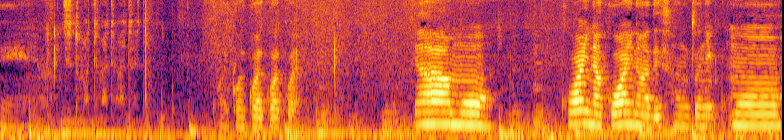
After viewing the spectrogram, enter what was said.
えー、ちょっと待って待って待って怖い怖い怖い怖い怖い。いやもう怖いな怖いなです本当に。もう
